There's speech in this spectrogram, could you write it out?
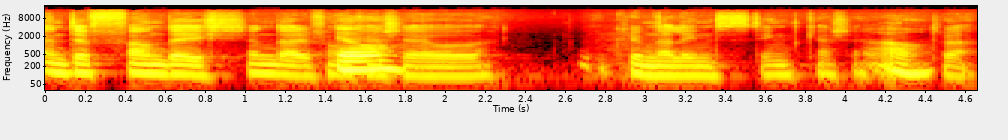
Inte Foundation därifrån Jo. kanske och Criminal Instinct kanske. Ja. Tror jag.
